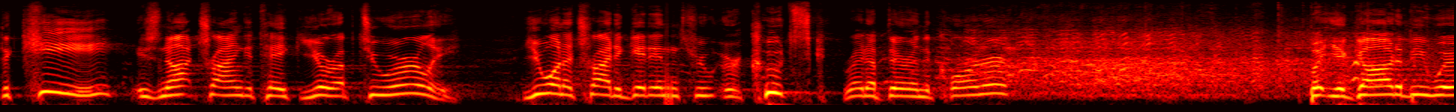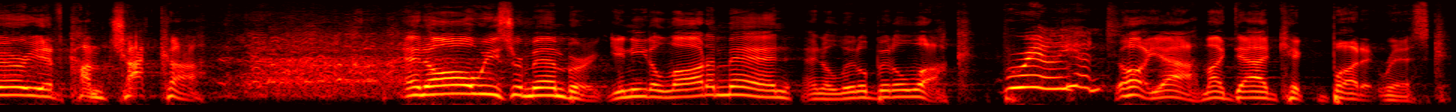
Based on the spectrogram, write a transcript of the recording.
The key is not trying to take Europe too early. You want to try to get in through Irkutsk, right up there in the corner. but you gotta be wary of Kamchatka. And always remember, you need a lot of men and a little bit of luck. Brilliant. Oh, yeah, my dad kicked butt at risk.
